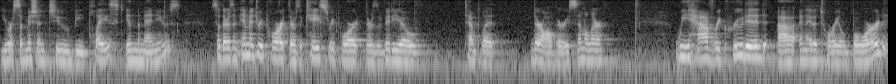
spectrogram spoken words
your submission to be placed in the menus. So there's an image report, there's a case report, there's a video template. They're all very similar. We have recruited uh, an editorial board,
